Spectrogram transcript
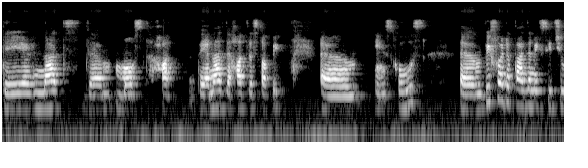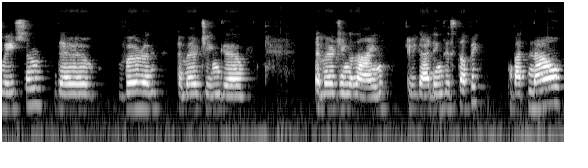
they're not the most hot. They are not the hottest topic um, in schools. Um, before the pandemic situation, there were an emerging uh, emerging line regarding this topic, but now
